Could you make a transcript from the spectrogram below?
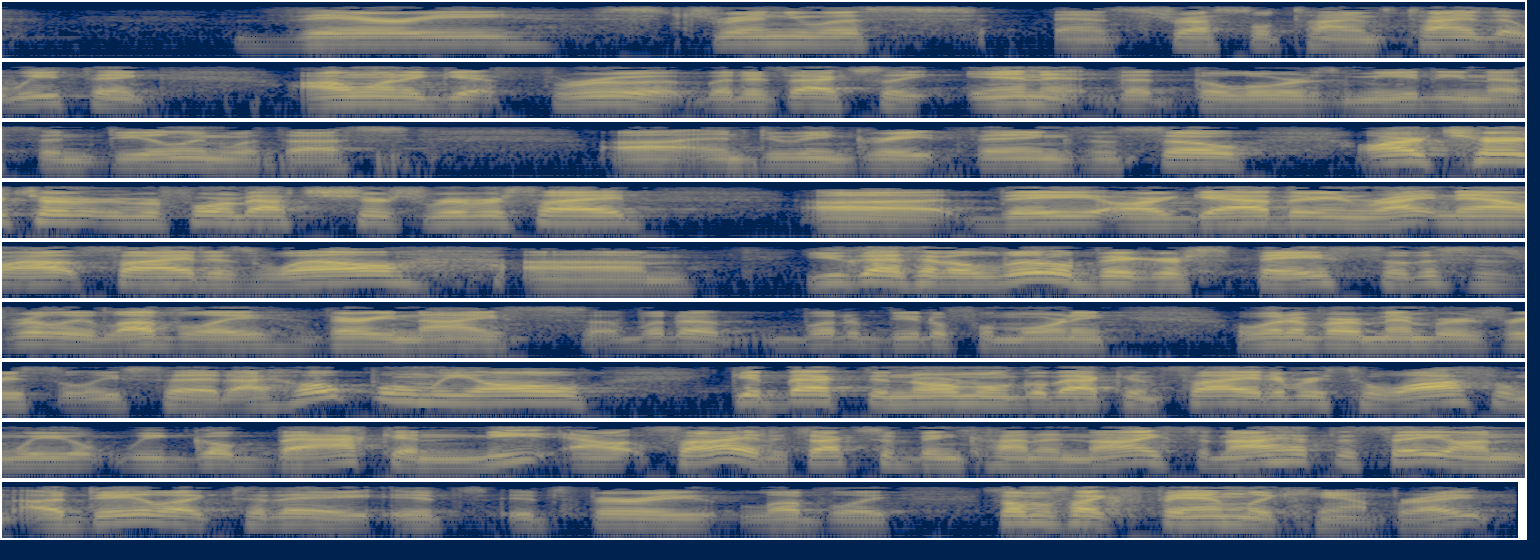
very strenuous and stressful times, times that we think, I want to get through it, but it's actually in it that the Lord is meeting us and dealing with us uh, and doing great things. And so, our church, our Reformed Baptist Church Riverside, uh, they are gathering right now outside as well. Um, you guys have a little bigger space, so this is really lovely, very nice. What a what a beautiful morning. One of our members recently said, "I hope when we all get back to normal and go back inside, every so often we we go back and meet outside. It's actually been kind of nice." And I have to say, on a day like today, it's it's very lovely. It's almost like family camp, right?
